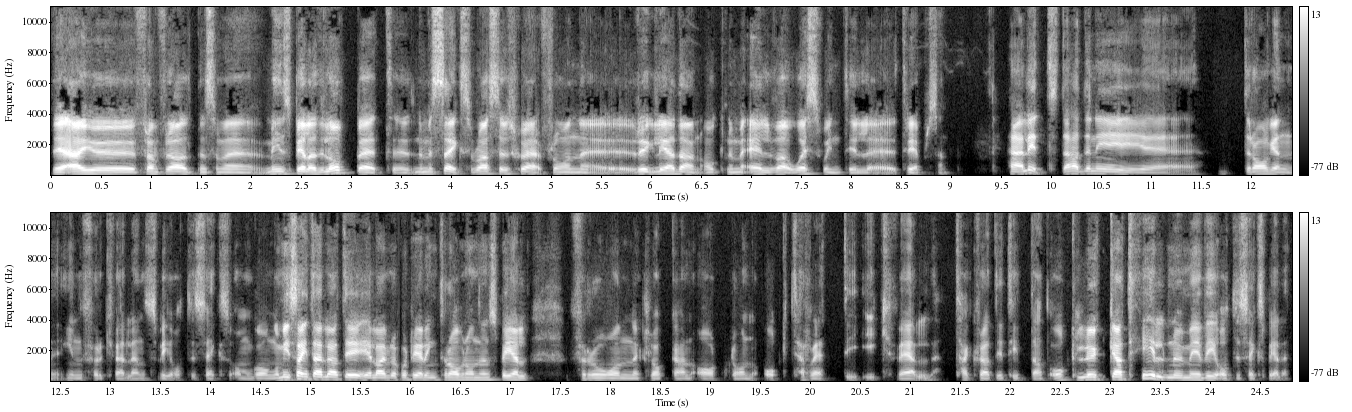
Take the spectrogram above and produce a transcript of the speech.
Det är ju framförallt den som är min spelade loppet, eh, nummer 6 Russell Square från eh, ryggledaren och nummer 11 Westwind till eh, 3% Härligt! Där hade ni eh, dragen inför kvällens V86 omgång. Och missa inte heller att det är live-rapportering Travrondens spel från klockan 18.30 ikväll. Tack för att ni tittat och lycka till nu med V86-spelet!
